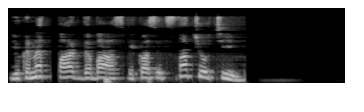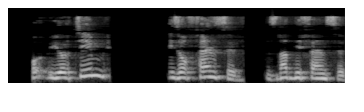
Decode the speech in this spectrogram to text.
you cannot park the bus because it's not your team. Your team is offensive, it's not defensive.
